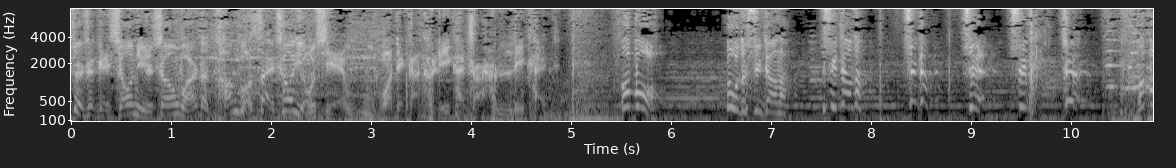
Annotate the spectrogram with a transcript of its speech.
这是给小女生玩的糖果赛车游戏，我得赶快离开这儿，离开。哦不，我的勋章呢？勋章呢？勋章，勋勋这，哦不，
